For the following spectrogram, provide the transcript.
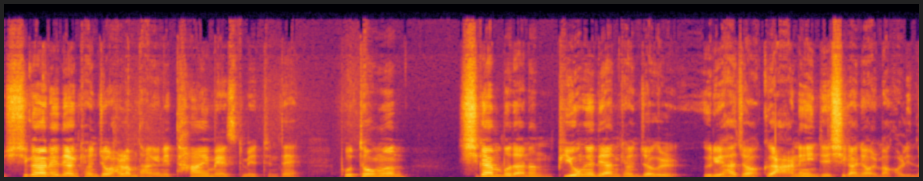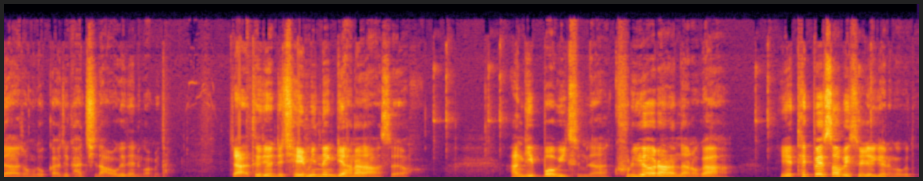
시간에 대한 견적을 하려면 당연히 time estimate인데 보통은 시간보다는 비용에 대한 견적을 의뢰하죠. 그 안에 이제 시간이 얼마 걸린다 정도까지 같이 나오게 되는 겁니다. 자, 드디어 이제 재밌는 게 하나 나왔어요. 암기법이 있습니다. 쿠리어라는 단어가 이게 택배 서비스를 얘기하는 거거든.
